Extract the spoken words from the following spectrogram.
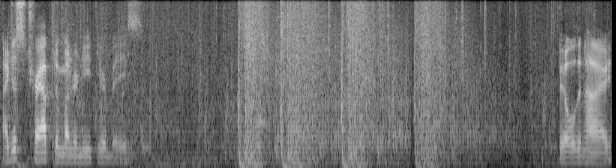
I just trapped him underneath your base. Build and hide.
